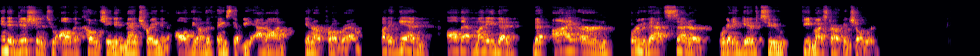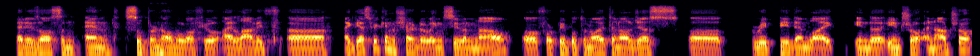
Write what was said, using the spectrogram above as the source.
in addition to all the coaching and mentoring and all the other things that we add on in our program. But again all that money that that i earn through that center we're going to give to feed my starving children that is awesome and super noble of you. I love it. Uh, i guess we can share the links even now uh, for people to know it and i'll just uh, repeat them like in the intro and outro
